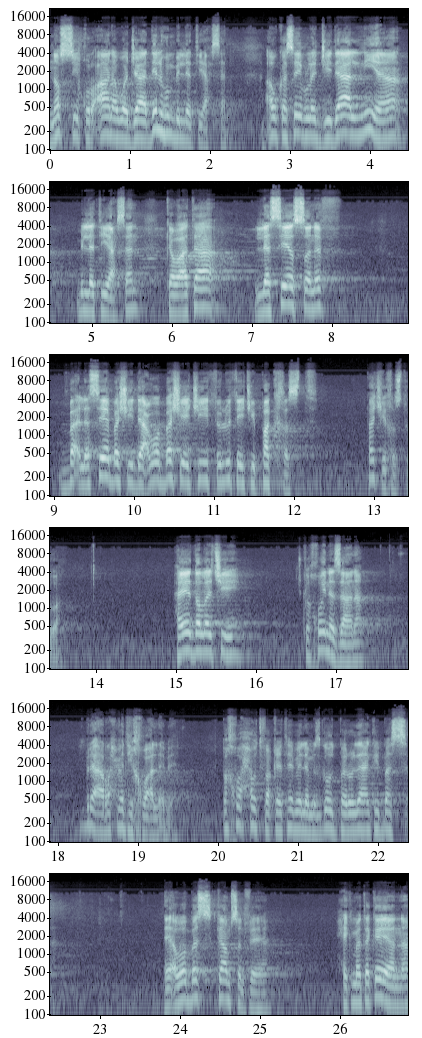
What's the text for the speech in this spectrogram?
نصی قورآانە وەجادلهم بالتي أحسن. کەسەی بڵێ جیدال نییە بالتي أحسن. کەواتە لە سێ صنف لە سێ بەشی داوە بەشێکی ثلوثێکی پەک خست. پەچی خستووە هەیە دەڵێ چی کە خۆی نەزانە برا ڕحمەتی لەبێ بەخوا حوت فەقێت هەبێ لە مزگەوت پەرودانکەی بەسە ئەوە بەس کام سنفەیە حکمەتەکەیاننا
